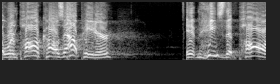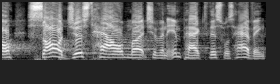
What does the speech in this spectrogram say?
when Paul calls out Peter, it means that Paul saw just how much of an impact this was having.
